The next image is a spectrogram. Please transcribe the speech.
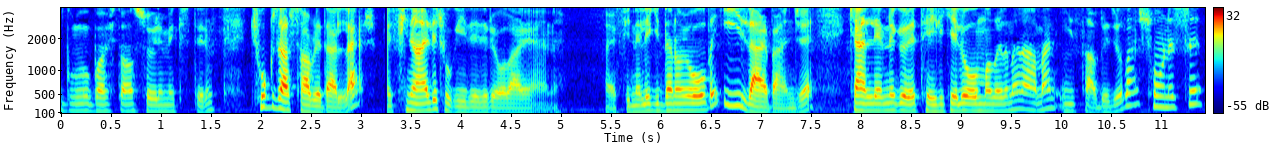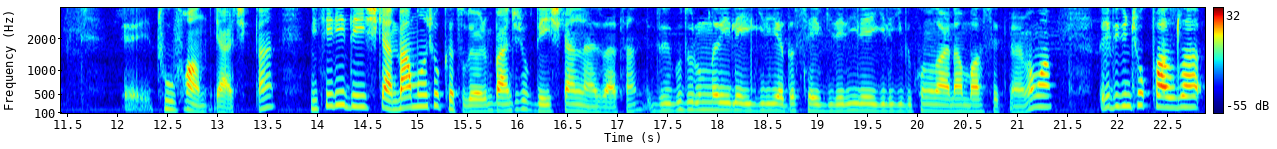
Bunu baştan söylemek isterim. Çok güzel sabrederler. Finalde çok iyi deliriyorlar yani. Yani finale giden o yolda iyiler bence. Kendilerine göre tehlikeli olmalarına rağmen iyi sabrediyorlar. Sonrası e, tufan gerçekten. Niteliği değişken. Ben buna çok katılıyorum. Bence çok değişkenler zaten. Duygu durumlarıyla ilgili ya da sevgileriyle ilgili gibi konulardan bahsetmiyorum ama böyle bir gün çok fazla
